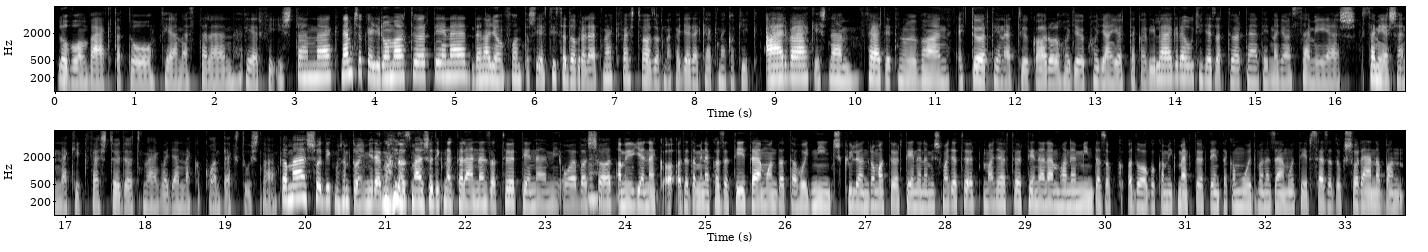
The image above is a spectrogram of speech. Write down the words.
lovon vágtató, félmeztelen férfi istennek. Nem csak egy roma történet, történet, de nagyon fontos, hogy ez tiszta dobra lett megfestve azoknak a gyerekeknek, akik árvák, és nem feltétlenül van egy történetük arról, hogy ők hogyan jöttek a világra, úgyhogy ez a történet egy nagyon személyes, személyesen nekik festődött meg, vagy ennek a kontextusnak. A második, most nem tudom, hogy mire gondolsz másodiknak, talán ez a történelmi olvasat, uh-huh. ami ugyanek, a, tehát aminek az a tételmondata, hogy nincs külön roma történelem és magyar, tört, magyar történelem, hanem mindazok a dolgok, amik megtörténtek a múltban az elmúlt évszázadok során, abban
